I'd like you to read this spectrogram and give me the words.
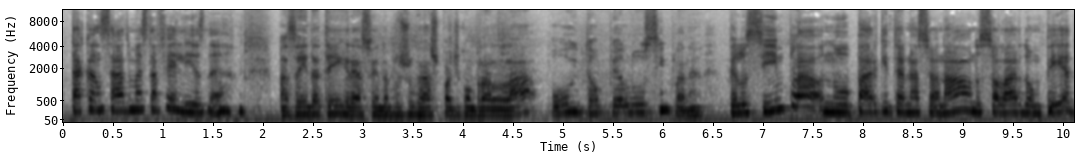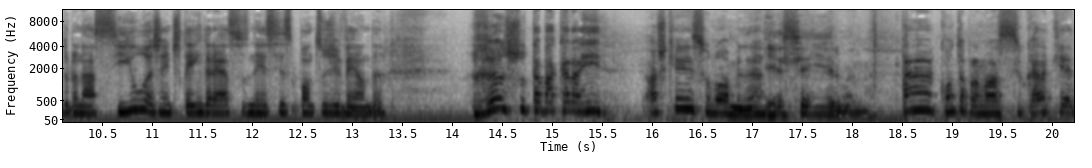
está cansado, mas está feliz, né? Mas ainda tem ingresso ainda para o churrasco, pode comprar lá ou então pelo Simpla, né? Pelo Simpla, no Parque Internacional, no Solar Dom Pedro, na CIL, a gente tem ingressos nesses pontos de venda. Rancho Tabacaraí, acho que é esse o nome, né? Esse aí, irmão. Tá, conta pra nós, se o cara quer,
